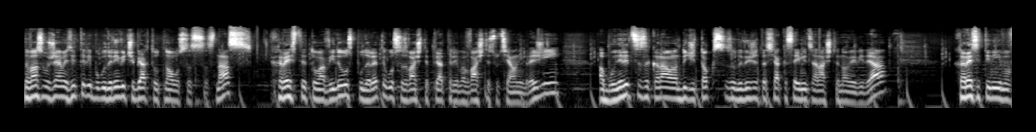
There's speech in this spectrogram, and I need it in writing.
На вас, уважаеми зрители, благодарим ви, че бяхте отново с, с нас. Харесайте това видео, споделете го с вашите приятели във вашите социални мрежи. Абонирайте се за канала на Digitox, за да виждате всяка седмица нашите нови видеа. Харесайте ни в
